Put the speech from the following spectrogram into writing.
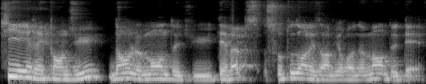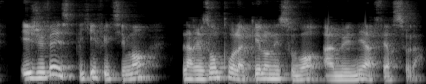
qui est répandue dans le monde du DevOps, surtout dans les environnements de dev. Et je vais expliquer effectivement la raison pour laquelle on est souvent amené à faire cela.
